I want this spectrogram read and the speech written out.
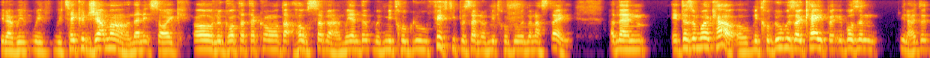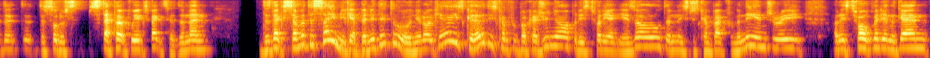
you know we've we've we've taken Germain and then it's like oh le grand attaquant that whole summer and we end up with Mitroglou 50% of Mitroglou in the last day, and then it doesn't work out. Or Mitroglou was okay, but it wasn't you know the, the the sort of step up we expected, and then the next summer the same. You get Benedetto, and you're like, yeah, he's good. He's come from Boca Junior, but he's 28 years old, and he's just come back from a knee injury, and he's 12 million again.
